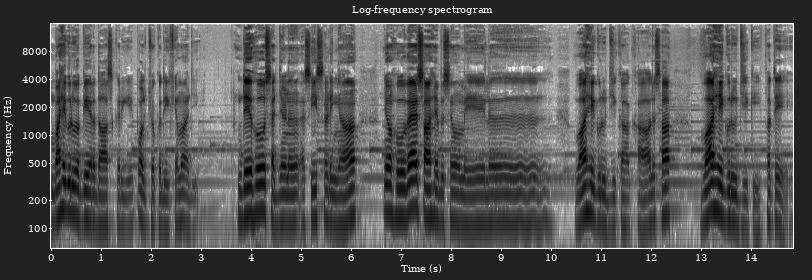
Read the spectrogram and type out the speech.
ਵਾਹਿਗੁਰੂ ਅੱਗੇ ਅਰਦਾਸ ਕਰੀਏ। ਭੁੱਲ ਚੁੱਕ ਦੀ ਖਿਮਾ ਜੀ। ਦੇਹੋ ਸੱਜਣ ਅਸੀਂ ਅਸੀਸੜੀਆਂ ਜੋ ਹੋਵੇ ਸਾਹਿਬ ਸਿਉ ਮੇਲ। ਵਾਹਿਗੁਰੂ ਜੀ ਕਾ ਖਾਲਸਾ, ਵਾਹਿਗੁਰੂ ਜੀ ਕੀ ਫਤਿਹ।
